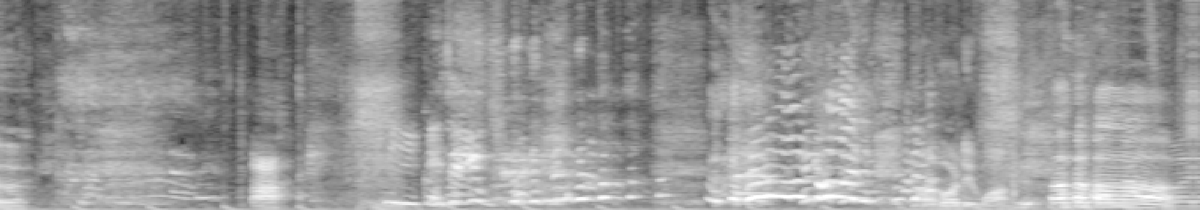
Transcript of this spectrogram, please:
Uh, ah, You got Is it? I've already won. Ah. one.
